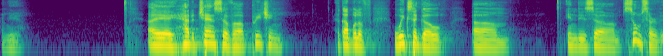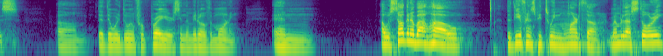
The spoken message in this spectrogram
from you. I had a chance of uh, preaching a couple of weeks ago um, in this uh, Zoom service um, that they were doing for prayers in the middle of the morning. And I was talking about how the difference between Martha, remember that story?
